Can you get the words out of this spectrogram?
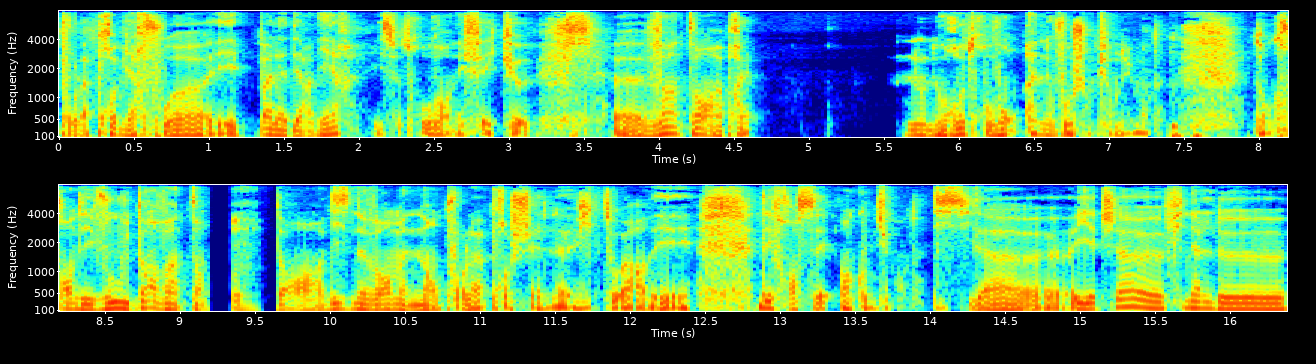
pour la première fois et pas la dernière. Il se trouve en effet que euh, 20 ans après, nous nous retrouvons à nouveau champions du monde. Donc rendez-vous dans 20 ans, Mmh. dans 19 ans maintenant pour la prochaine victoire des, des Français en Coupe du Monde. D'ici là, euh, Yetcha, euh, finale de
